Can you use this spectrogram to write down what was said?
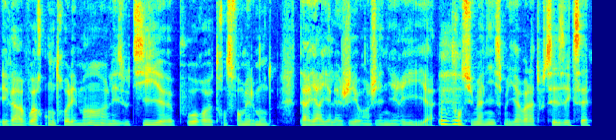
et va avoir entre les mains les outils pour transformer le monde. Derrière, il y a la géo-ingénierie, il y a le mhm. transhumanisme, il y a voilà tous ces excès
